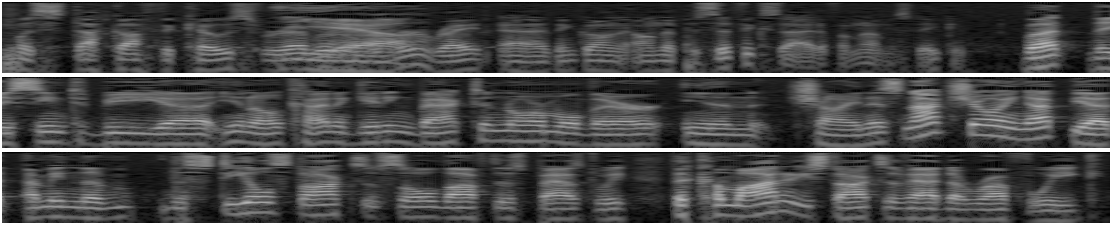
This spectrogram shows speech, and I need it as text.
was stuck off the coast forever. Yeah. remember, right? Uh, I think on on the Pacific side, if I'm not mistaken. But they seem to be, uh, you know, kind of getting back to normal there in China. It's not showing up yet. I mean, the the steel stocks have sold off this past week. The commodity stocks have had a rough week,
